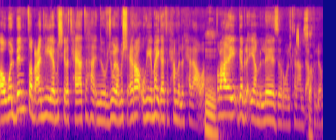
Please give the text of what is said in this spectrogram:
آه والبنت طبعا هي مشكلة حياتها إنه رجولها مشعرة وهي ما هي قادرة تتحمل الحلاوة. طبعا هذه قبل أيام الليزر والكلام ده. كله.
